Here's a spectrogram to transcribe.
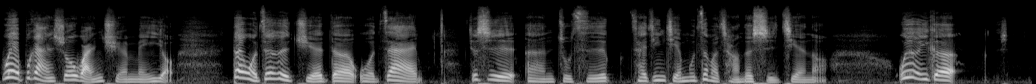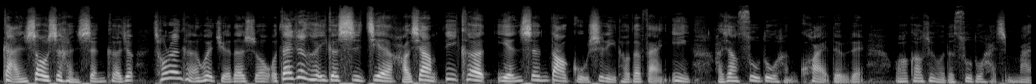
我也不敢说完全没有，但我真的觉得我在就是嗯主持财经节目这么长的时间哦，我有一个。感受是很深刻，就从人可能会觉得说，我在任何一个事件，好像立刻延伸到股市里头的反应，好像速度很快，对不对？我要告诉你，我的速度还是慢。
